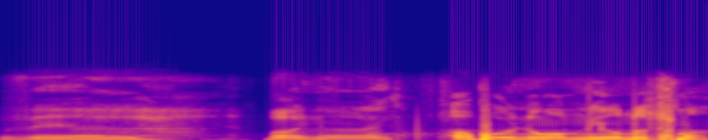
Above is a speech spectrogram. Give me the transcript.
Ve bay bay. Abone olmayı unutma.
